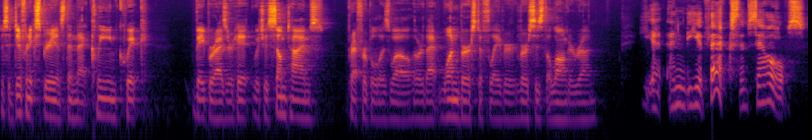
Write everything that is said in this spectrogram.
just a different experience than that clean, quick vaporizer hit, which is sometimes preferable as well, or that one burst of flavor versus the longer run. Yeah, and the effects themselves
